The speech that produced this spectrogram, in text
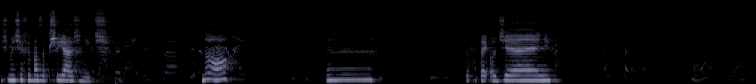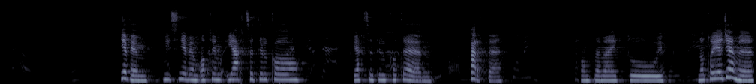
Musimy się chyba zaprzyjaźnić. No. Yy, zapytaj o dzień. Nie wiem, nic nie wiem o tym. Ja chcę tylko. Ja chcę tylko ten. Kartę. Komplementuj. No to jedziemy.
